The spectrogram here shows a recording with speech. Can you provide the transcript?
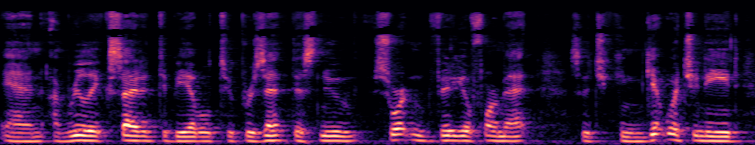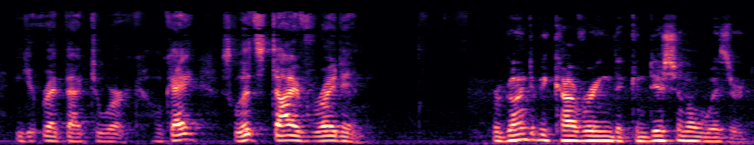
And I'm really excited to be able to present this new shortened video format so that you can get what you need and get right back to work. Okay, so let's dive right in. We're going to be covering the conditional wizard.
